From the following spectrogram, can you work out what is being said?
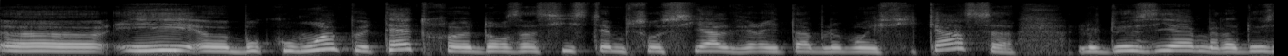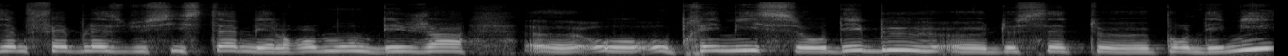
euh, et euh, beaucoup moins peut-être dans un système social véritablement efficace. Le deuxième, la deuxième faiblesse du système, et elle remonte déjà aux, prémices au début de cette pandémie,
